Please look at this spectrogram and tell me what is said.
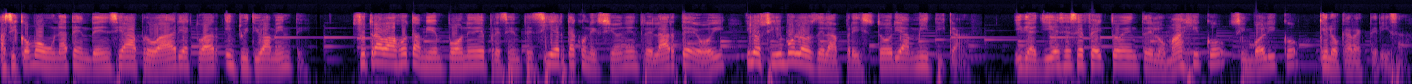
así como una tendencia a probar y actuar intuitivamente. Su trabajo también pone de presente cierta conexión entre el arte de hoy y los símbolos de la prehistoria mítica, y de allí es ese efecto entre lo mágico, simbólico, que lo caracteriza.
